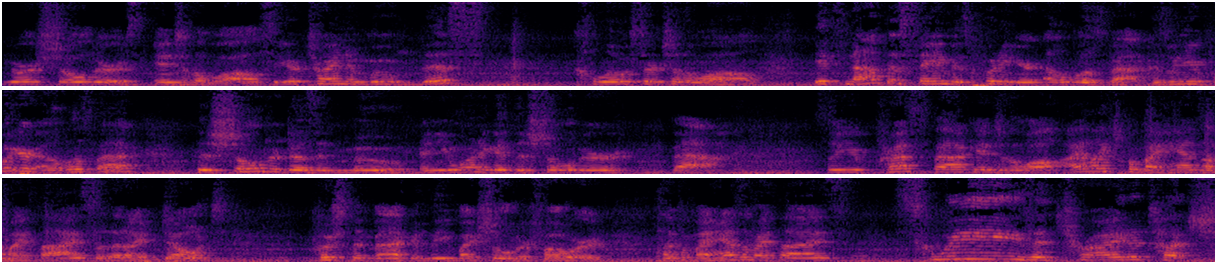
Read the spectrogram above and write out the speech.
your shoulders into the wall. So you're trying to move this closer to the wall. It's not the same as putting your elbows back because when you put your elbows back, the shoulder doesn't move and you want to get the shoulder back. So you press back into the wall. I like to put my hands on my thighs so that I don't push them back and leave my shoulder forward. So I put my hands on my thighs, squeeze and try to touch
